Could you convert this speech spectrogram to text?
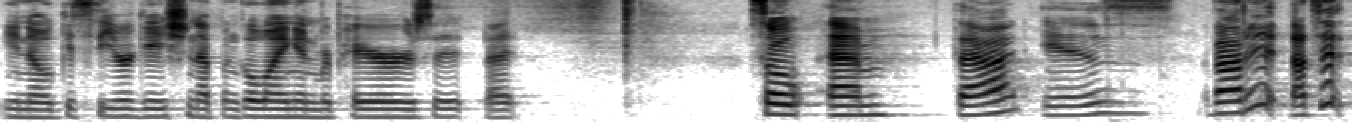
you know, gets the irrigation up and going and repairs it, but, so, um, that is about it, that's it.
